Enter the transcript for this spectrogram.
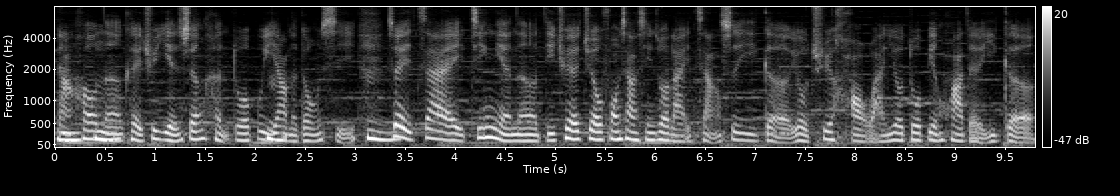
然后呢，嗯、可以去延伸很多不一样的东西。嗯，所以在今年呢，的确就风象星座来讲，是一个有趣、好玩又多变化的一个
